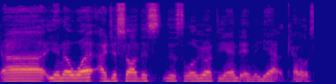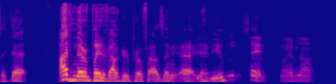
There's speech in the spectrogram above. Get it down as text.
Uh, you know what? I just saw this this logo at the end, and yeah, it kind of looks like that. I've never played a Valkyrie profiles. Any? Uh, have you? Same. I have not.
